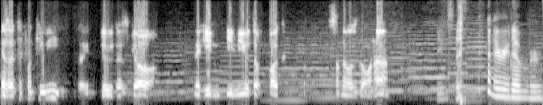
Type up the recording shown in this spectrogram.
He was like, what "The fuck do you mean?" Like, dude, let's go. Like he, he knew the fuck something was going on. I remember.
